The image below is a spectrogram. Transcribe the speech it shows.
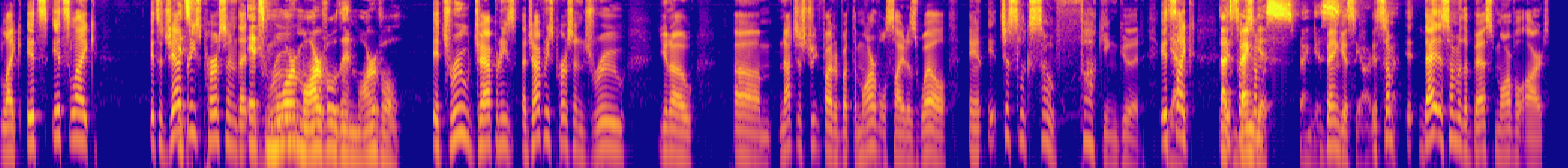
like it's it's like it's a Japanese person that it's drew- more Marvel than Marvel. it drew Japanese a Japanese person drew, you know, um, not just Street Fighter but the Marvel side as well, and it just looks so fucking good. It's Yeah. like That's it's like some- Bengus. Bengus. Bengus. It's some yeah. it, that is some of the best Marvel art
